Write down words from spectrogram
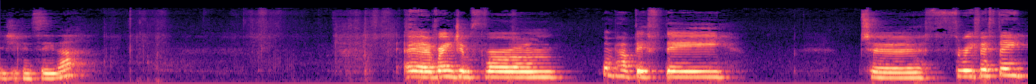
as you can see there. Uh, ranging from £1.50 to 3.50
